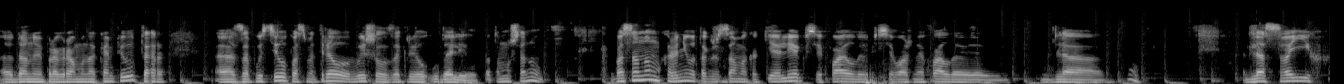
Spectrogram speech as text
э, данную программу на компьютер компьютер, э, запустил, посмотрел, вышел, закрыл, удалил. Потому что, ну, в основном храню так же самое, как и Олег, все файлы, все важные файлы для, ну, для своих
